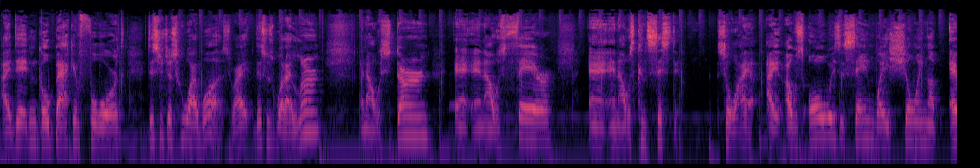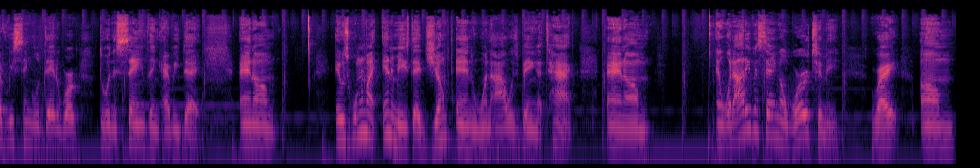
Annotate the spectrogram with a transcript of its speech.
I didn't go back and forth. This is just who I was, right? This is what I learned, and I was stern, and, and I was fair, and, and I was consistent. So I, I I was always the same way, showing up every single day to work, doing the same thing every day, and um, it was one of my enemies that jumped in when I was being attacked, and um, and without even saying a word to me, right? Um,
